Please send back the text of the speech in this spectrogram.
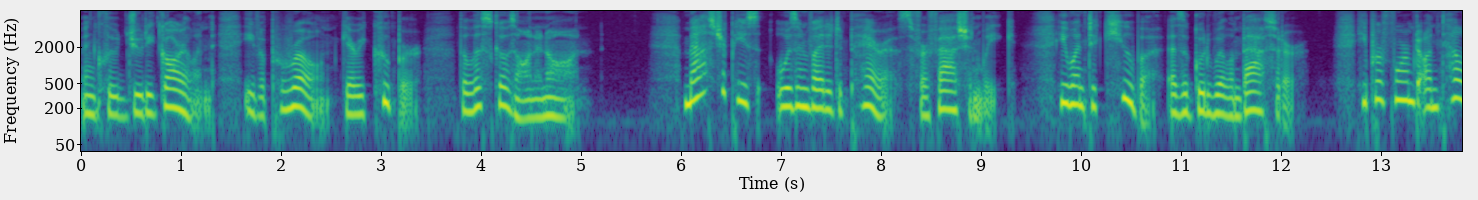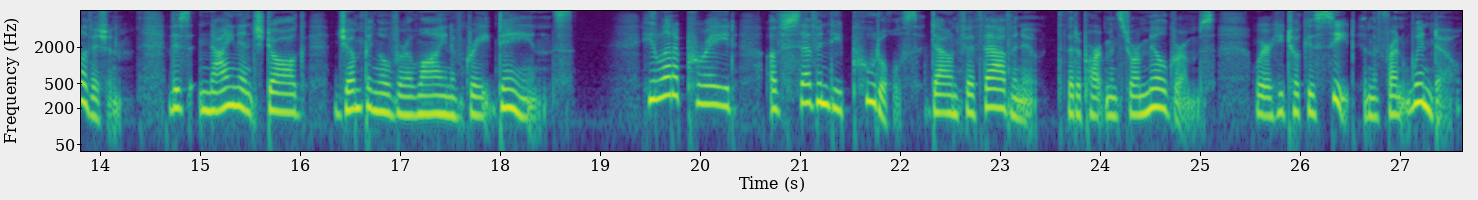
include Judy Garland, Eva Peron, Gary Cooper. The list goes on and on. Masterpiece was invited to Paris for Fashion Week. He went to Cuba as a Goodwill ambassador. He performed on television, this nine inch dog jumping over a line of Great Danes. He led a parade of 70 poodles down Fifth Avenue to the department store Milgram's, where he took his seat in the front window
